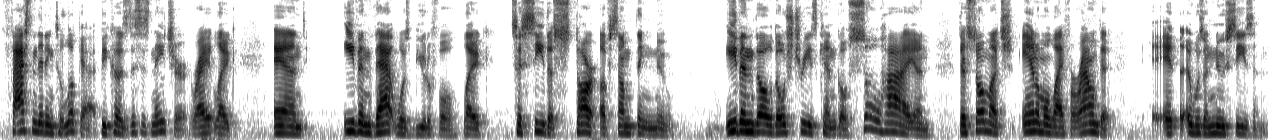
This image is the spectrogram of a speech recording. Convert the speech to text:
fascinating to look at because this is nature, right? Like and even that was beautiful like to see the start of something new even though those trees can go so high and there's so much animal life around it it, it was a new season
